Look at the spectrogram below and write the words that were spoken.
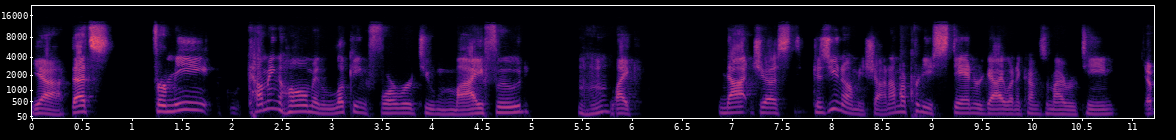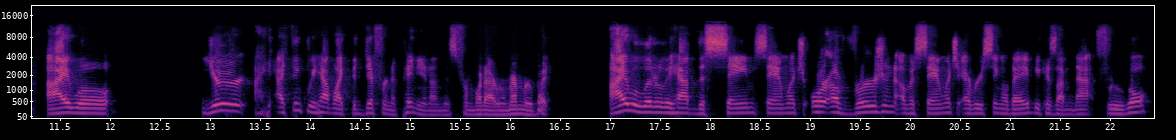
yeah, that's for me coming home and looking forward to my food, Mhm. like not just because you know me, Sean, I'm a pretty standard guy when it comes to my routine. Yep. I will, you're, I, I think we have like the different opinion on this from what I remember, but I will literally have the same sandwich or a version of a sandwich every single day because I'm that frugal.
